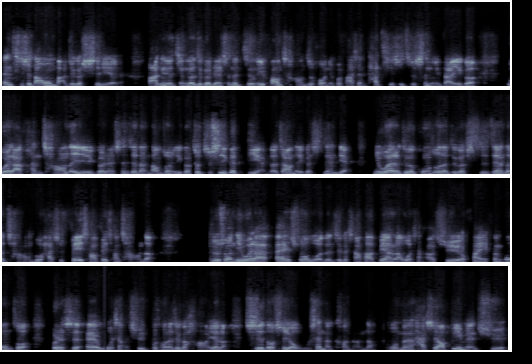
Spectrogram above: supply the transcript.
但其实，当我们把这个视野，把你的整个这个人生的经历放长之后，你会发现，它其实只是你在一个未来很长的一个人生阶段当中，一个就只是一个点的这样的一个时间点。你为了这个工作的这个时间的长度还是非常非常长的。比如说你未来哎说我的这个想法变了，我想要去换一份工作，或者是哎我想去不同的这个行业了，其实都是有无限的可能的。我们还是要避免去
